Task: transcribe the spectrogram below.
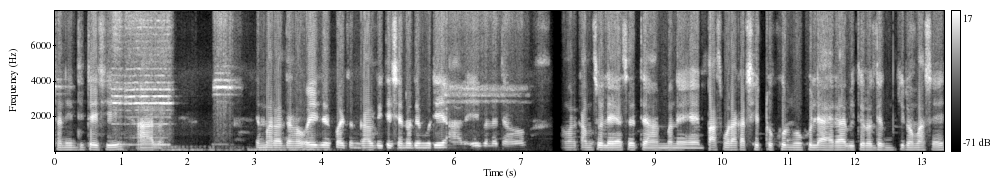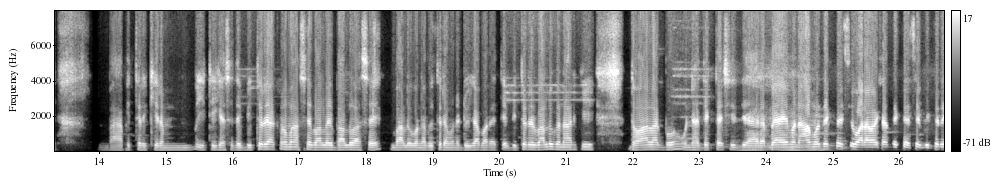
সানি দিতেছি আর মারা দেহ ওই যে কয়েকজন গাল দিতেছে নদী মুড়ি আর এই বেলা দেহ আমার কাম চলে আছে মানে পাঁচ মোড়াকার সিটটু খুলমু, খুলে আয়রা ভিতরে দেখুন কিরম আছে। বা ভিতরে কিরম ই ঠিক আছে ভিতরে একরম আছে ভালো ভালো আছে বালু গোনা ভিতরে মানে ডুইগা পারাইতে ভিতরের বালু গোনা আর কি ধোয়া লাগবো ওনা দেখতেছি ব্যয় মানে আমিও দেখতেছি, ওরা পয়সা দেখতেছি ভিতরে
